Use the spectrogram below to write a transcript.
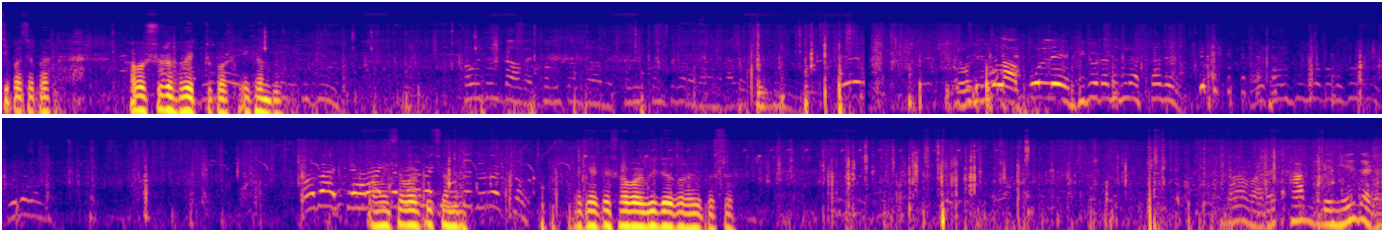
চিপা চাপা আবার শুরু হবে একটু পর, এখান দিয়ে। আমি সবার পিছনে। একে একে সবার ভিডিও করা হইতেছে। খাপ দেখিয়ে জায়গা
